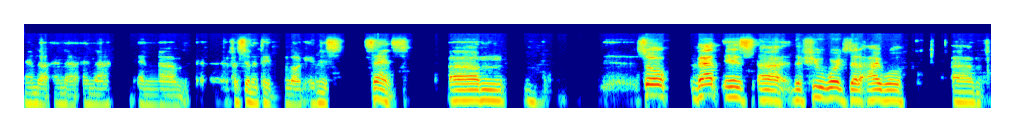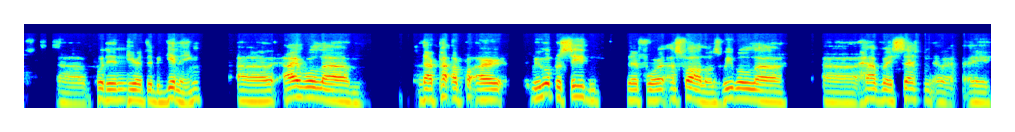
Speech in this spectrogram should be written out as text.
and uh, and uh, and uh, and um, facilitate dialogue in this sense. Um, so that is uh, the few words that I will um, uh, put in here at the beginning. Uh, I will um, our, our, we will proceed therefore as follows. We will have a session, a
